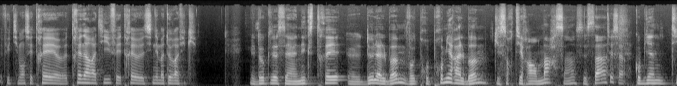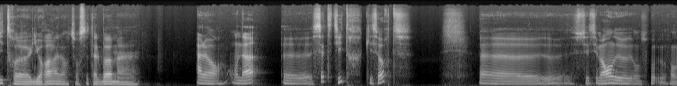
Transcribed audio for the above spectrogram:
effectivement, c'est très, euh, très narratif et très cinématographique. Et donc ça c'est un extrait de l'album, votre premier album qui sortira en mars, hein, c'est ça? C'est ça. Combien de titres il y aura alors sur cet album Alors on a euh, 7 titres qui sortent. c'est marrant, de, on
